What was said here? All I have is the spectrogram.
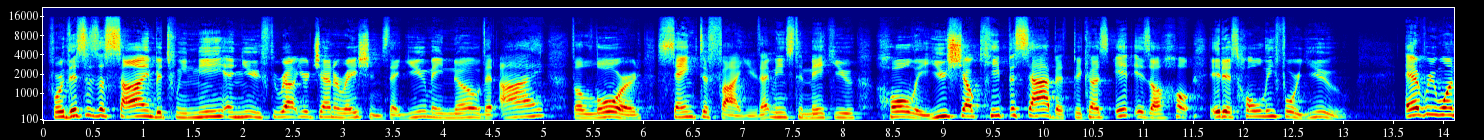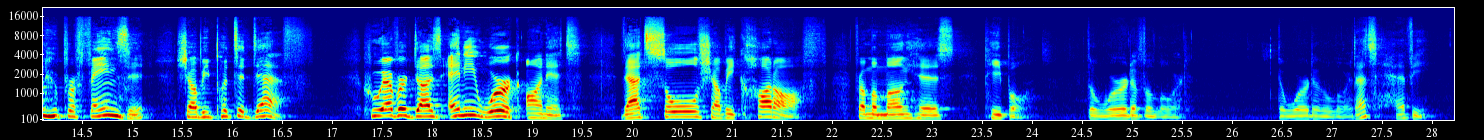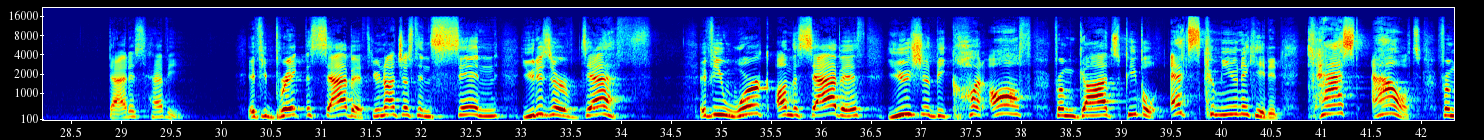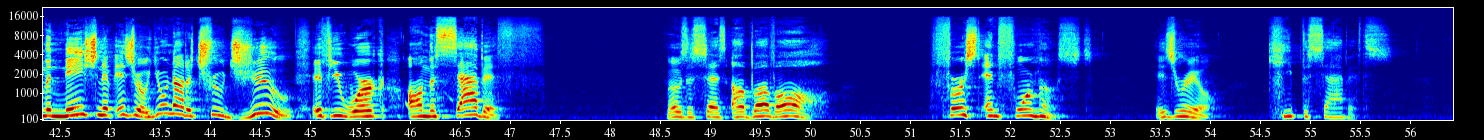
For this is a sign between me and you throughout your generations, that you may know that I, the Lord, sanctify you. That means to make you holy. You shall keep the Sabbath because it is, a ho- it is holy for you. Everyone who profanes it shall be put to death. Whoever does any work on it, that soul shall be cut off from among his people. The word of the Lord. The word of the Lord. That's heavy. That is heavy. If you break the Sabbath, you're not just in sin, you deserve death. If you work on the Sabbath, you should be cut off from God's people, excommunicated, cast out from the nation of Israel. You're not a true Jew if you work on the Sabbath. Moses says, above all, first and foremost, Israel, keep the Sabbaths.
